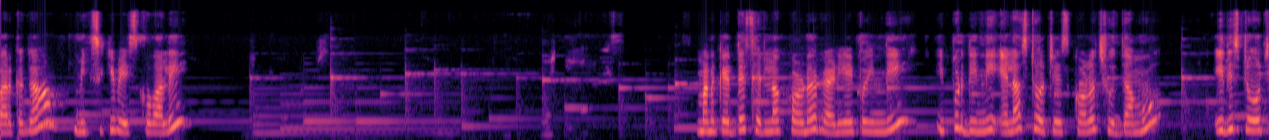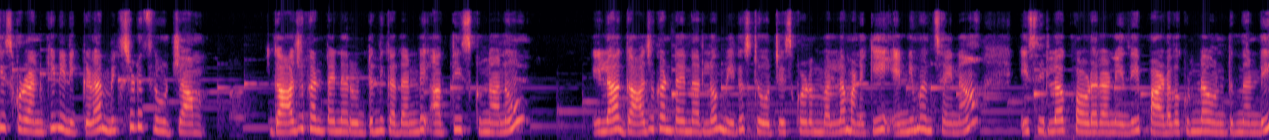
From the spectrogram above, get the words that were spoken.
బరకగా మిక్సీకి వేసుకోవాలి. మనకైతే సెల్లాక్ పౌడర్ రెడీ అయిపోయింది. ఇప్పుడు దీన్ని ఎలా స్టోర్ చేసుకోవాలో చూద్దాము. ఇది స్టోర్ చేసుకోవడానికి నేను ఇక్కడ మిక్స్డ్ ఫ్రూట్ జామ్ గాజు కంటైనర్ ఉంటుంది కదండి అది తీసుకున్నాను. ఇలా గాజు కంటైనర్లో మీరు స్టోర్ చేసుకోవడం వల్ల మనకి ఎన్ని మంత్స్ అయినా ఈ సిర్లాక్ పౌడర్ అనేది పాడవకుండా ఉంటుందండి.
